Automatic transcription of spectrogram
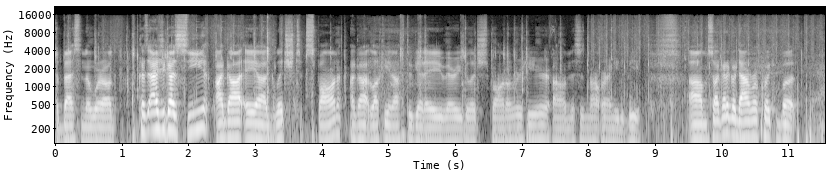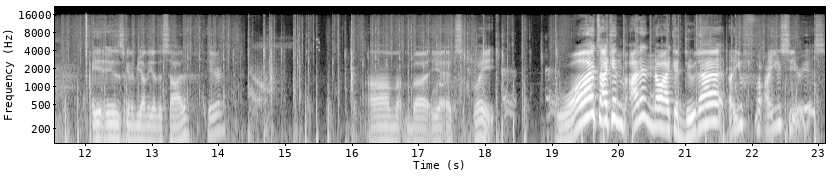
the best in the world. Because as you guys see, I got a uh, glitched spawn. I got lucky enough to get a very glitched spawn over here. Um, this is not where I need to be. Um, so I gotta go down real quick, but it is gonna be on the other side here. Um, but yeah, it's wait. What? I can. I didn't know I could do that. Are you? Are you serious?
